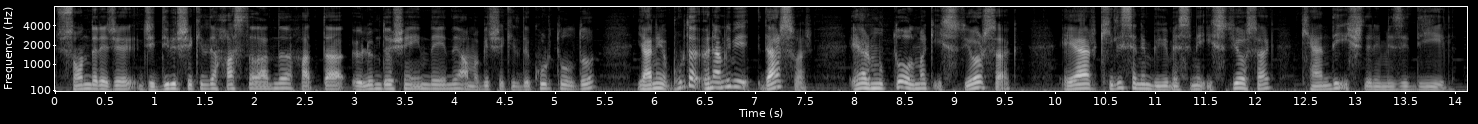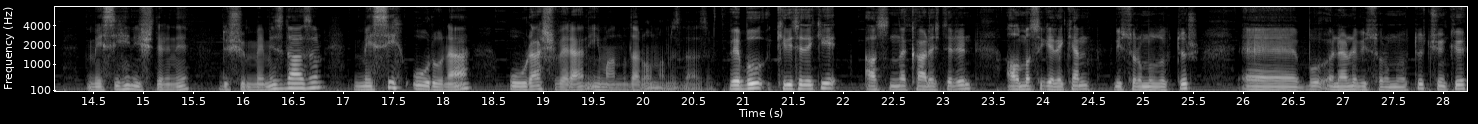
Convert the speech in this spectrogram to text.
son derece ciddi bir şekilde hastalandı. Hatta ölüm döşeğindeydi ama bir şekilde kurtuldu. Yani burada önemli bir ders var. Eğer mutlu olmak istiyorsak, eğer kilisenin büyümesini istiyorsak kendi işlerimizi değil, Mesih'in işlerini düşünmemiz lazım. Mesih uğruna uğraş veren imanlılar olmamız lazım. Ve bu kilisedeki aslında kardeşlerin alması gereken bir sorumluluktur. Ee, bu önemli bir sorumluluktur. Çünkü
